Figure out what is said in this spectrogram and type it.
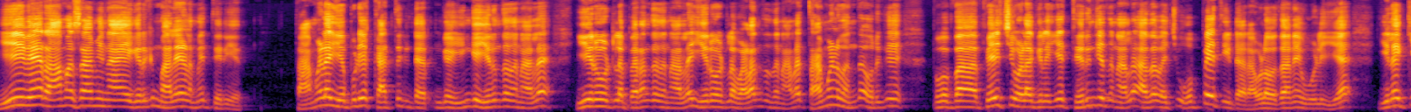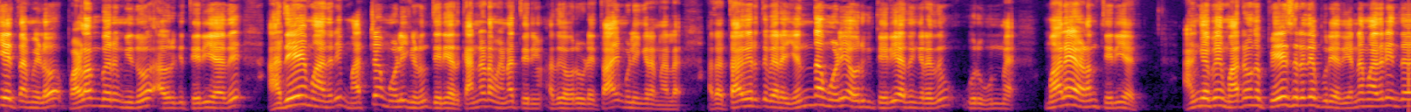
ஈவே ராமசாமி நாயகருக்கு மலையாளமே தெரியாது. தமிழை எப்படியோ கற்றுக்கிட்டார் இங்கே இங்கே இருந்ததுனால ஈரோட்டில் பிறந்ததுனால ஈரோட்டில் வளர்ந்ததுனால தமிழ் வந்து அவருக்கு இப்போ பேச்சு வழக்கிலேயே தெரிஞ்சதுனால அதை வச்சு ஒப்பேத்திட்டார். அவ்வளவுதானே ஒழிய இலக்கிய தமிழோ பழம்பெரும் இதோ அவருக்கு தெரியாது. அதே மாதிரி மற்ற மொழிகளும் தெரியாது. கன்னடம் வேணால் தெரியும். அது அவருடைய தாய்மொழிங்கிறனால. அதை தவிர்த்து வேற எந்த மொழியும் அவருக்கு தெரியாதுங்கிறதும் ஒரு உண்மை. மலையாளம் தெரியாது. அங்கே போய் மற்றவங்க பேசுகிறதே புரியாது. என்ன மாதிரி இந்த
